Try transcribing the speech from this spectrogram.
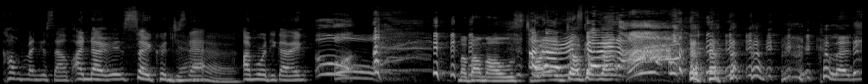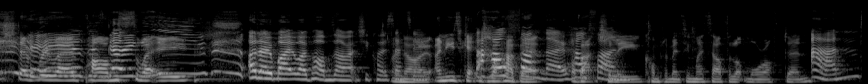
Compliment yourself. I know, it's so cringe, isn't it? I'm already going, oh. Oh, my bum holes I know, it's up. going, I'm ah. like, clenched everywhere, is, palms sweaty. I know, my, my palms are actually quite I sweaty. know. I need to get But into how a habit fun, though, of fun. actually complimenting myself a lot more often. And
